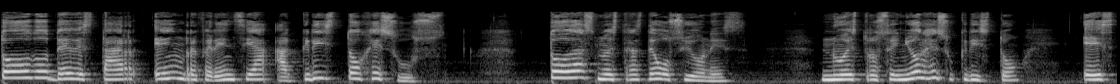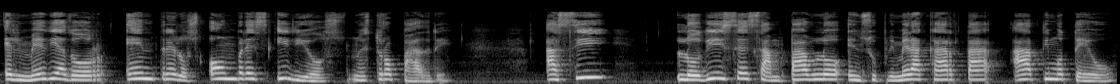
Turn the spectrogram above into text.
Todo debe estar en referencia a Cristo Jesús. Todas nuestras devociones, nuestro Señor Jesucristo es el mediador entre los hombres y Dios, nuestro Padre. Así lo dice San Pablo en su primera carta a Timoteo,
